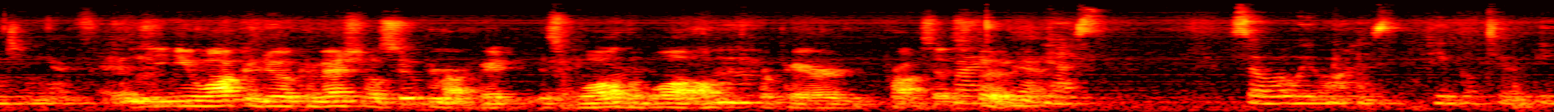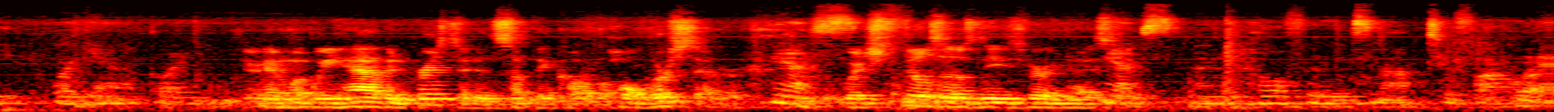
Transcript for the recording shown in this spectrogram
engineered food. you walk into a conventional supermarket, it's wall to wall Mhm. prepared processed Right, food. Yeah. yes. So what we want is people to eat organically. And what we have in Princeton is something called the Whole Earth Center. Yes. Which fills those needs very nicely. Yes, and Whole Foods not too far away.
